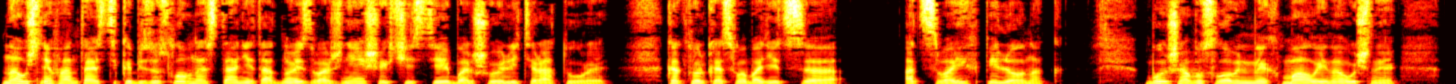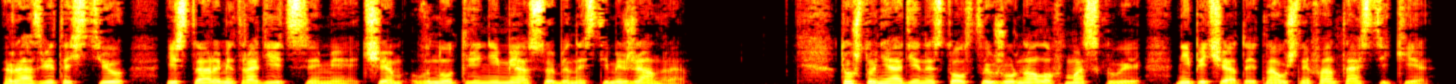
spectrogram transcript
научная фантастика, безусловно, станет одной из важнейших частей большой литературы, как только освободится от своих пеленок, больше обусловленных малой научной развитостью и старыми традициями, чем внутренними особенностями жанра. То, что ни один из толстых журналов Москвы не печатает научной фантастики –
